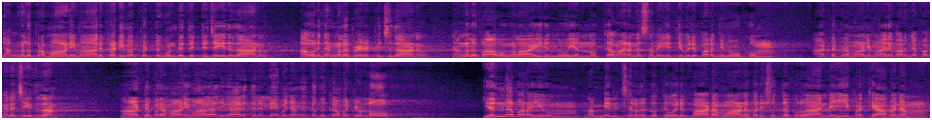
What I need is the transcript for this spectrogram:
ഞങ്ങൾ പ്രമാണിമാർ കടിമപ്പെട്ടുകൊണ്ട് തെറ്റ് ചെയ്തതാണ്. അവർ ഞങ്ങളെ പിഴപ്പിച്ചതാണ്. ഞങ്ങൾ പാവങ്ങളായിരുന്നു എന്നൊക്കെ മരണസമയത്ത് ഇവർ പറഞ്ഞു നോക്കും. നാട്ടുപ്രമാണിമാർ പറഞ്ഞപ്പോൾ അങ്ങനെ ചെയ്തതാണ്. നാട്ടുപ്രമാണിമാർ അധികാരത്തിലല്ലേ ഇപ്പം ഞങ്ങൾക്ക് നിൽക്കാൻ പറ്റുള്ളൂ? എന്ന് പറയും നമ്മിൽ ചിലർക്കൊക്കെ ഒരു പാഠമാണ് പരിശുദ്ധ ഖുർആന്റെ ഈ പ്രഖ്യാപനം.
